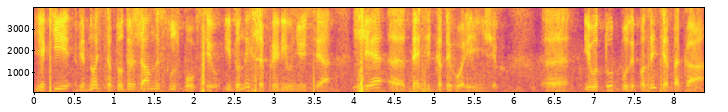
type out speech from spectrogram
які відносяться до державних службовців, і до них ще прирівнюються ще е, 10 категорій інших. Е, І от тут буде позиція така,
